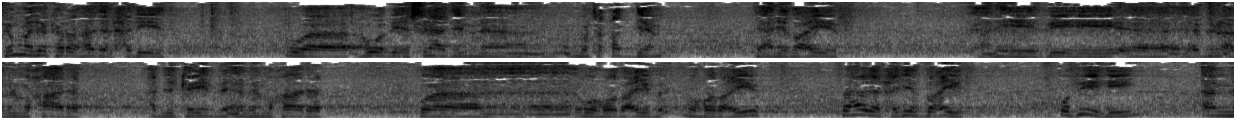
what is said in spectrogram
ثم ذكر هذا الحديث وهو بإسناد متقدم يعني ضعيف يعني فيه آه، ابن أبي المخارق عبد الكريم بن أبي المخارق وهو ضعيف وهو ضعيف فهذا الحديث ضعيف. وفيه أن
